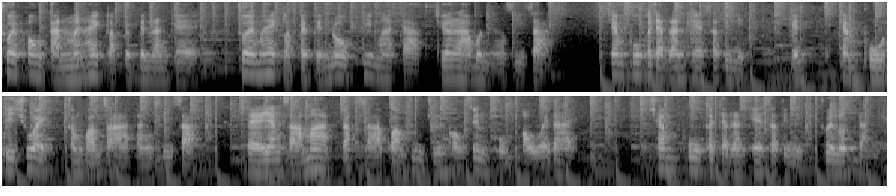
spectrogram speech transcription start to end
ช่วยป้องกันไม่ให้กลับไปเป็นรังแค ช่วยไม่ให้กลับไปเป็นโรคที่มาจากเชื้อราบนหนังศีรษะ แชมพูกระจัดรังแคซาตินิก เป็นแชมพูที่ช่วยทำความสะอาดหนังศีรษะ แต่ยังสามารถรักษาความชุ่มชื้นของเส้นผมเอาไว้ได้ แชมพูกระจัดรังแคซาตินิกช่วยลดรังแค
